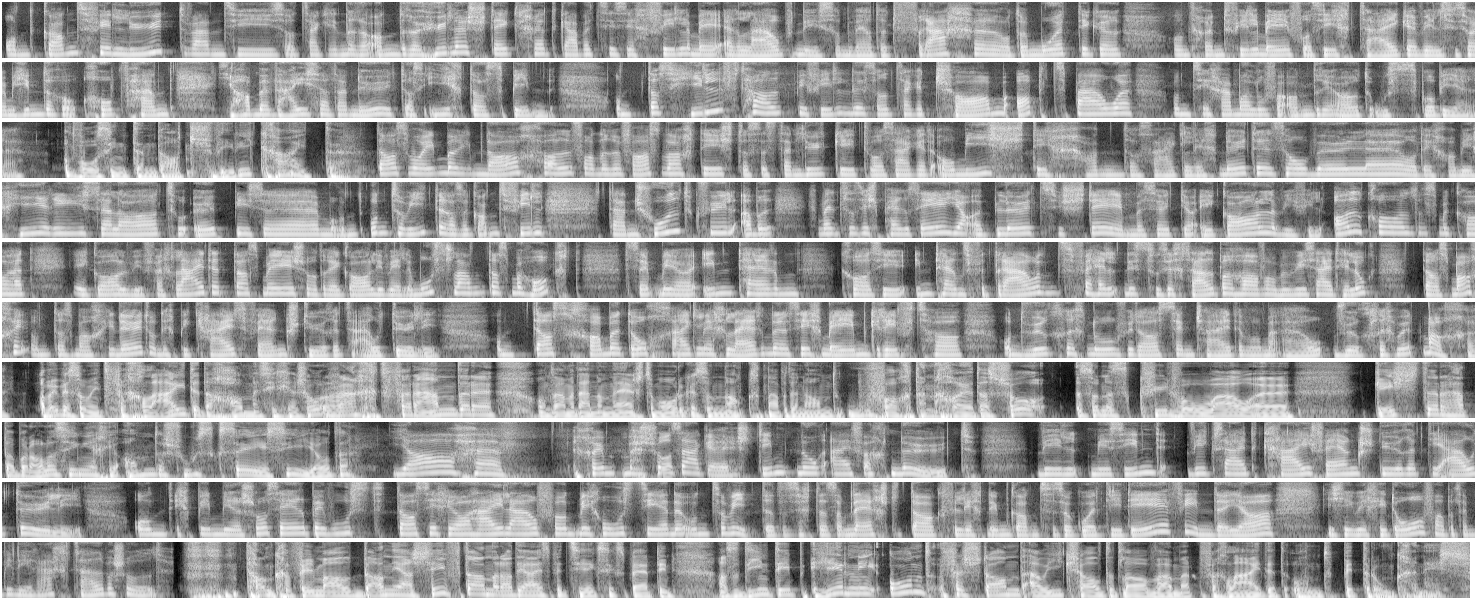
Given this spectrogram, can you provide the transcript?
Und ganz viele Leute, wenn sie sozusagen in einer anderen Hülle stecken, geben sie sich viel mehr Erlaubnis und werden frecher oder mutiger und können viel mehr von sich zeigen, weil sie so im Hinterkopf haben, ja, man weiß ja dann nicht, dass ich das bin. Und das hilft halt bei vielen sozusagen die Scham abzubauen und sich einmal auf eine andere Art auszuprobieren. Wo sind denn da die Schwierigkeiten? Das, was immer im Nachhall von einer Fasnacht ist, dass es dann Leute gibt, die sagen, oh Mist, ich kann das eigentlich nicht so wollen oder ich habe mich hinreissen lassen zu etwas und, und so weiter. Also ganz viel dann Schuldgefühl. Aber ich meine, das ist per se ja ein blödes System. Man sollte ja, egal wie viel Alkohol das man hat, egal wie verkleidet das man ist oder egal in welchem Ausland das man hockt, sollte man ja intern quasi internes Vertrauensverhältnis Verhältnis zu sich selber haben, wo man wie sagt, hey, look, das mache ich und das mache ich nicht und ich bin kein ferngesteuertes Autöli. Und das kann man doch eigentlich lernen, sich mehr im Griff zu haben und wirklich nur für das zu entscheiden, was man auch wirklich machen will. Aber eben so mit Verkleiden, da kann man sich ja schon recht verändern. Und wenn man dann am nächsten Morgen so nackt nebeneinander aufwacht, dann kann ja das schon so ein Gefühl von, wow, äh, gestern hat aber alles irgendwie anders ausgesehen sein, oder? Ja, äh, könnte man schon sagen, stimmt nur einfach nicht. Weil wir sind, wie gesagt, keine ferngesteuerte Autos. Und ich bin mir schon sehr bewusst, dass ich ja heimlaufe und mich ausziehe und so weiter. Dass ich das am nächsten Tag vielleicht nicht im Ganzen so gute Idee finde. Ja, ist irgendwie doof, aber dann bin ich recht selber schuld. Danke vielmals, Danja Schifftan, Radio 1 Beziehungsexpertin. Also dein Tipp, Hirn und Verstand auch eingeschaltet lassen, wenn man verkleidet und betrunken ist.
